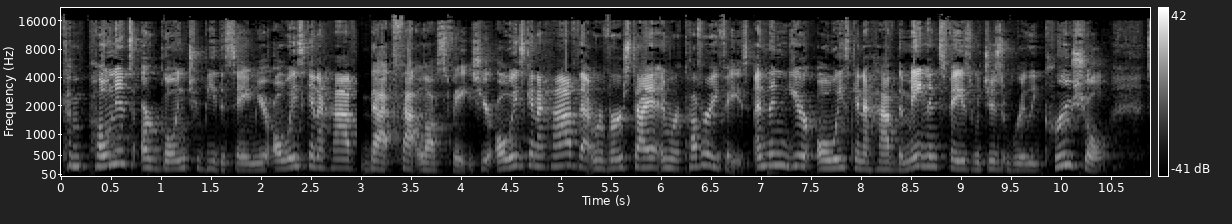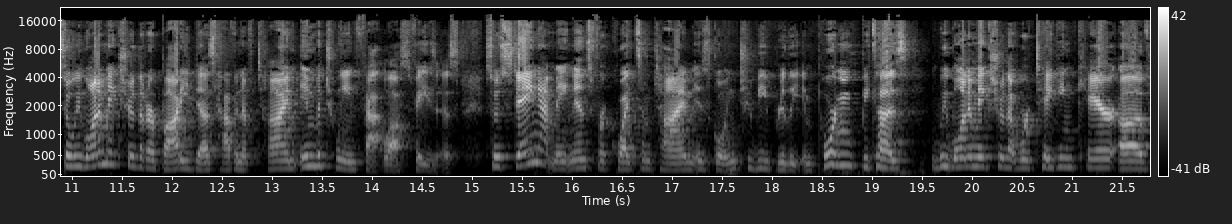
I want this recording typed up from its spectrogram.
components are going to be the same. You're always going to have that fat loss phase. You're always going to have that reverse diet and recovery phase. And then you're always going to have the maintenance phase, which is really crucial. So we want to make sure that our body does have enough time in between fat loss phases. So staying at maintenance for quite some time is going to be really important because we want to make sure that we're taking care of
